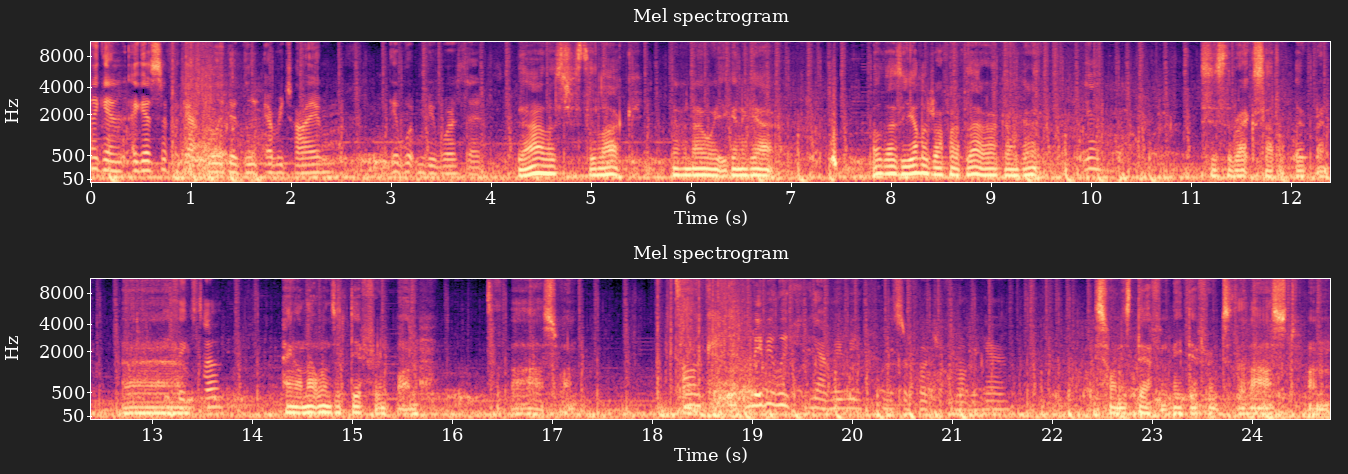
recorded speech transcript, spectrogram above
Then again, I guess if I got really good loot every time, it wouldn't be worth it. Yeah, that's just the luck. Never know what you're gonna get. Oh, there's a yellow drop over there. I'll go and get it. Yeah, This is the Rex saddle blueprint. you Um, think so? hang on, that one's a different one to the last one. Oh, okay. maybe we. Yeah, maybe let's approach it from over here. This one is definitely different to the last one.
